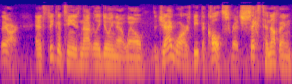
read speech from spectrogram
They are. And speaking of teams not really doing that well, the Jaguars beat the Colts, Rich, six to nothing.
